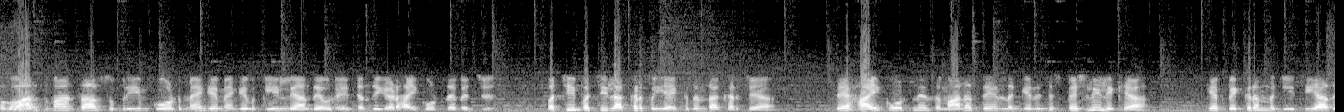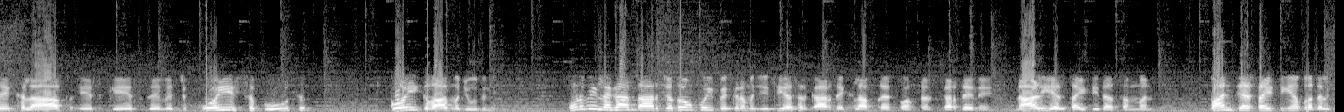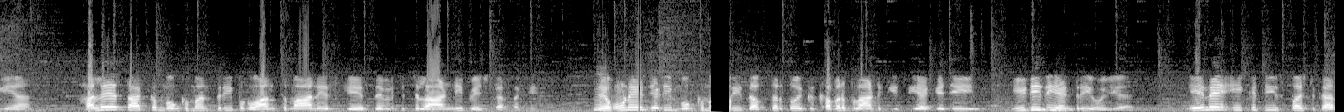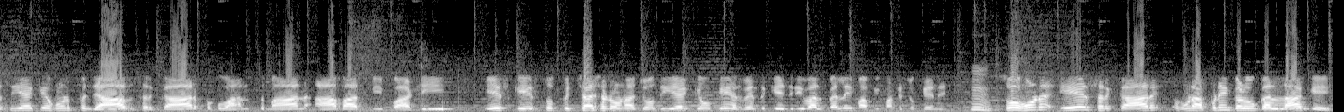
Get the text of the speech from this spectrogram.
ਭਗਵੰਤ ਮਾਨ ਸਾਹਿਬ ਸੁਪਰੀਮ ਕੋਰਟ ਮਹਿੰਗੇ ਮਹਿੰਗੇ ਵਕੀਲ ਲਿਆਂਦੇ ਉਹਨੇ ਚੰਡੀਗੜ੍ਹ ਹਾਈ ਕੋਰਟ ਦੇ ਵਿੱਚ। 25-25 ਲੱਖ ਰੁਪਈਆ ਇੱਕ ਦਿਨ ਦਾ ਖਰਚਿਆ। ਤੇ ਹਾਈ ਕੋਰਟ ਨੇ ਜ਼ਮਾਨਤ ਦੇਣ ਲੱਗੇ ਦੇ ਵਿੱਚ ਸਪੈਸ਼ਲੀ ਲਿਖਿਆ ਕਿ ਵਿਕਰਮ ਮਜੀਠੀਆ ਦੇ ਖਿਲਾਫ ਇਸ ਕੇਸ ਦੇ ਵਿੱਚ ਕੋਈ ਸਬੂਤ, ਕੋਈ ਗਵਾਹ ਮੌਜੂਦ ਨਹੀਂ। ਹੁਣ ਵੀ ਲਗਾਤਾਰ ਜਦੋਂ ਕੋਈ ਵਿਕਰਮ ਸਰਕਾਰ ਦੇ ਖਿਲਾਫ ਪ੍ਰੈਸ ਕਾਨਫਰੰਸ ਕਰਦੇ ਨੇ ਨਾਲ ਹੀ ਐਸਆਈਟੀ ਦਾ ਸੰਮਨ ਪੰਜ ਐਸਆਈਟੀਆਂ ਬਦਲ ਗਈਆਂ। ਹਲੇ ਤੱਕ ਮੁੱਖ ਮੰਤਰੀ ਭਗਵੰਤ ਮਾਨ ਇਸ ਕੇਸ ਦੇ ਵਿੱਚ ਚਲਾਨ ਨਹੀਂ ਪੇਸ਼ ਕਰ ਸਕੇ। ਤੇ ਹੁਣ ਇਹ ਜਿਹੜੀ ਮੁੱਖ ਮੰਤਰੀ ਦਫ਼ਤਰ ਤੋਂ ਇੱਕ ਖਬਰ ਪਲਾਂਟ ਕੀਤੀ ਹੈ ਕਿ ਜੀ ਈਡੀ ਦੀ ਐਂਟਰੀ ਹੋਈ ਹੈ ਇਹਨੇ ਇੱਕ ਚੀਜ਼ ਸਪਸ਼ਟ ਕਰਤੀ ਹੈ ਕਿ ਹੁਣ ਪੰਜਾਬ ਸਰਕਾਰ ਭਗਵੰਤ ਮਾਨ ਆਮ ਆਦਮੀ ਪਾਰਟੀ ਇਸ ਕੇਸ ਤੋਂ ਪਿੱਛਾ ਛਡਾਉਣਾ ਚਾਹੁੰਦੀ ਹੈ ਕਿਉਂਕਿ ਅਰਵਿੰਦ ਕੇਜਰੀਵਾਲ ਪਹਿਲਾਂ ਹੀ ਮਾਫੀ ਮੰਗ ਚੁੱਕੇ ਨੇ ਸੋ ਹੁਣ ਇਹ ਸਰਕਾਰ ਹੁਣ ਆਪਣੇ ਗਲੋਂ ਗੱਲ ਲਾ ਕੇ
